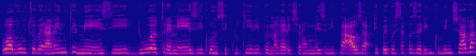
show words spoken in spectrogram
ho avuto veramente mesi, due o tre mesi consecutivi, poi magari c'era un mese di pausa e poi questa cosa rincominciava,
